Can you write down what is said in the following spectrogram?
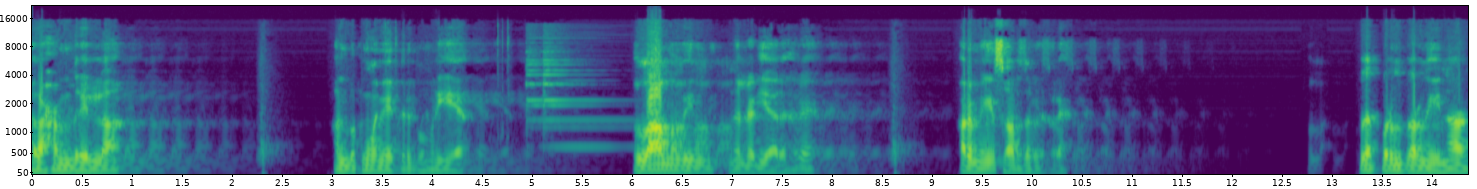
அலஹம்துல்லா அன்புக்கும் முன்னேற்றிருக்கும் உரிய அல்லாமவின் நல்லடியார்களே அருமையை சார்ந்தவர்களே. சில பெரும் பிறந்தையினால்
